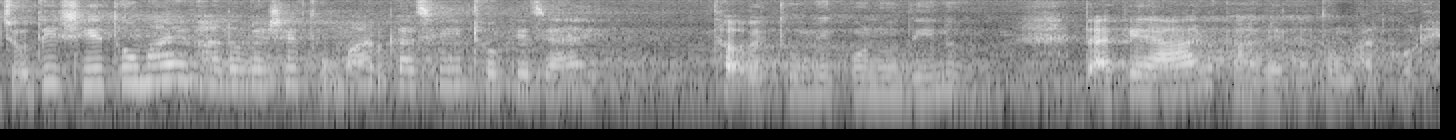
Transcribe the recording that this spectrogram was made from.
যদি সে তোমায় ভালোবেসে তোমার কাছেই ঠকে যায়, তবে তুমি কোনো দিনও তাকে আর পাবে না তোমার করে।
